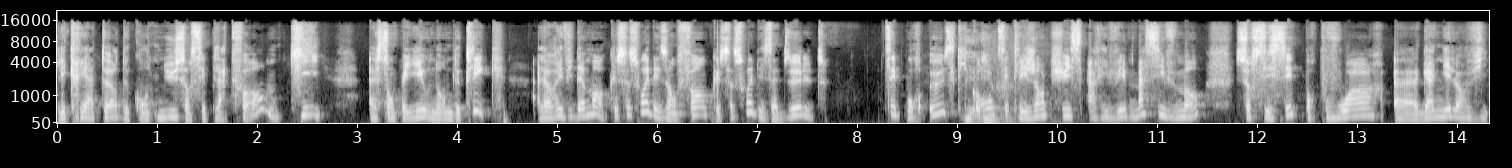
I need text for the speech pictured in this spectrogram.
les créateurs de contenu sur ces plateformes, qui sont payés au nombre de clics. Alors évidemment, que ce soit des enfants, que ce soit des adultes, c'est pour eux, ce qui compte, c'est que les gens puissent arriver massivement sur ces sites pour pouvoir euh, gagner leur vie.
